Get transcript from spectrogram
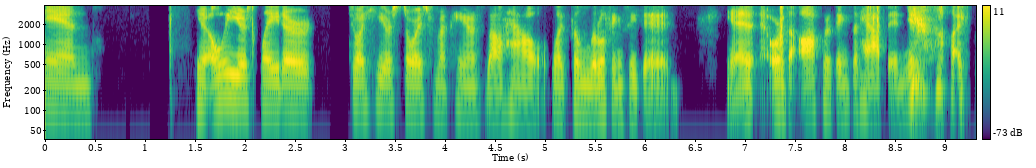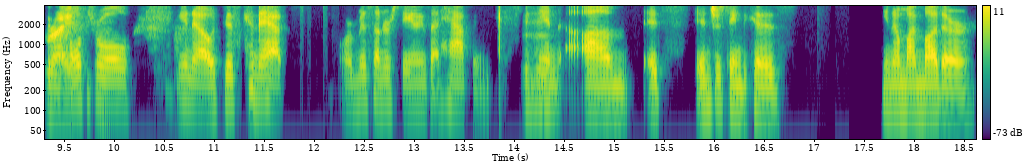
And, you know, only years later do I hear stories from my parents about how, like, the little things they did. Yeah, or the awkward things that happen, you know, like Right. cultural, you know, disconnects or misunderstandings that happen. Mhm. And um, it's interesting because, you know, my mother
